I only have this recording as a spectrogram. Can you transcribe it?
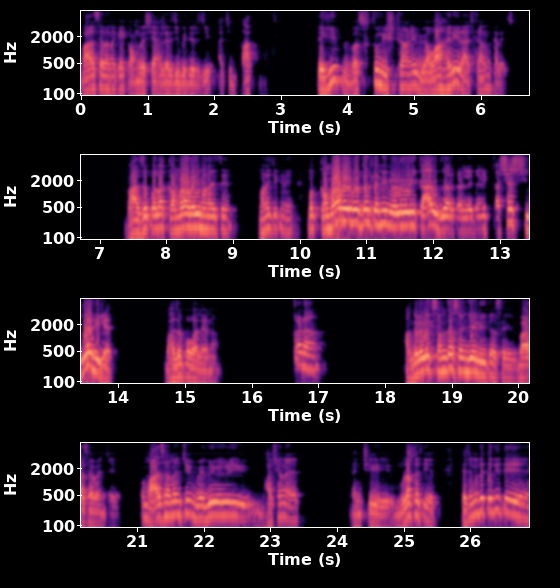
बाळासाहेबांना काही काँग्रेसची अलर्जी बिलर्जी अजिबात तेही वस्तुनिष्ठ आणि व्यवहारी राजकारण करायचे. भाजपला कमळाबाई म्हणायचे. म्हणायचे की नाही? मग कमळाबाई बद्दल त्यांनी वेळोवेळी काय उद्गार काढले? त्यांनी कशा शिव्या दिल्यात? भाजपवाल्यांना. काढा. अग्रलेख समजा संजय लिहित असेल बाळासाहेबांचे. पण बाळासाहेबांची वेगळी वेगळी भाषणं आहेत. त्यांची मुलाखती आहेत. त्याच्यामध्ये कधी ते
